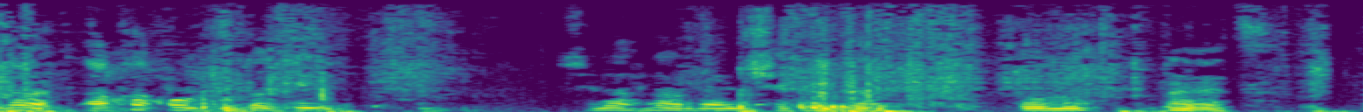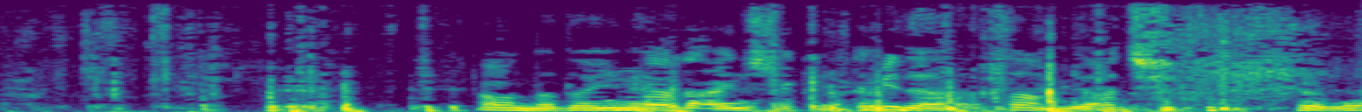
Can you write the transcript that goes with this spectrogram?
Evet, arka koltuktaki silahlar da aynı şekilde dolu. Evet. Onda da yine Bunlar da aynı şekilde. bir daha tam bir aç. Şöyle.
